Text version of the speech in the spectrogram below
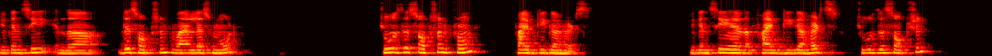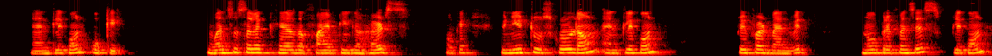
you can see in the this option wireless mode. Choose this option from 5 gigahertz. You can see here the 5 gigahertz. Choose this option and click on ok. Once you select here the 5 gigahertz okay you need to scroll down and click on preferred bandwidth. No preferences. Click on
